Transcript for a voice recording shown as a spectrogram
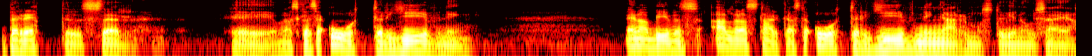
berättelser, eh, vad ska jag säga, återgivning en av Bibelns allra starkaste återgivningar, måste vi nog säga,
